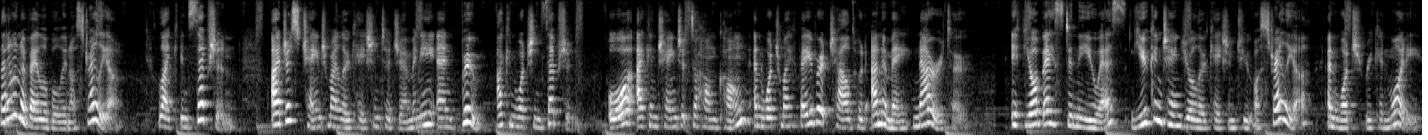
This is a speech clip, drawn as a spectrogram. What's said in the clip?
that aren't available in Australia. Like Inception. I just change my location to Germany and boom, I can watch Inception. Or I can change it to Hong Kong and watch my favorite childhood anime, Naruto. If you're based in the US, you can change your location to Australia and watch Rick and Morty.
